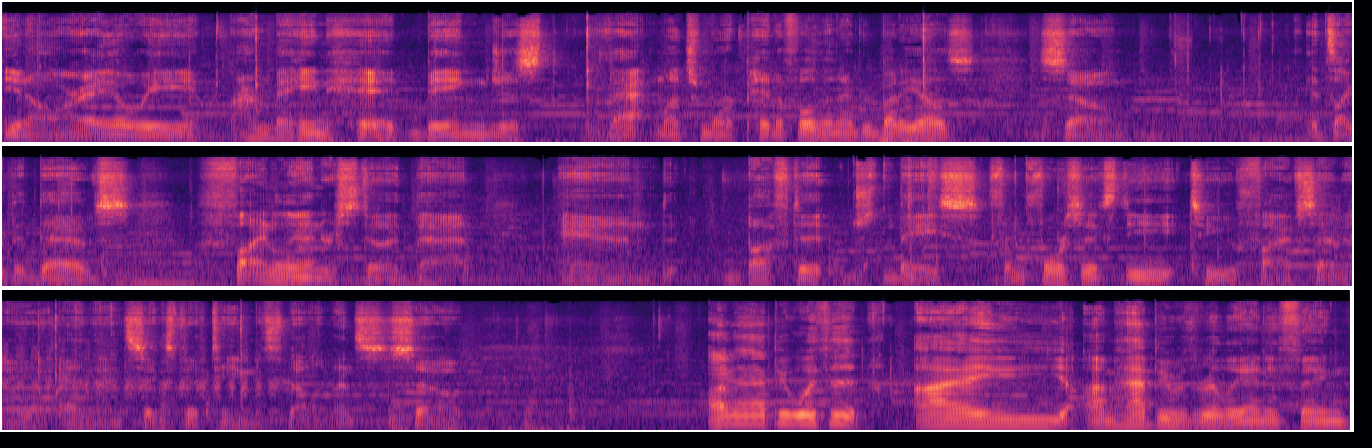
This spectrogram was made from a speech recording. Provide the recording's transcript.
you know our aoe our main hit being just that much more pitiful than everybody else so it's like the devs finally understood that and buffed it just base from 460 to 570 and then 615 with developments so I'm happy with it. I I'm happy with really anything.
